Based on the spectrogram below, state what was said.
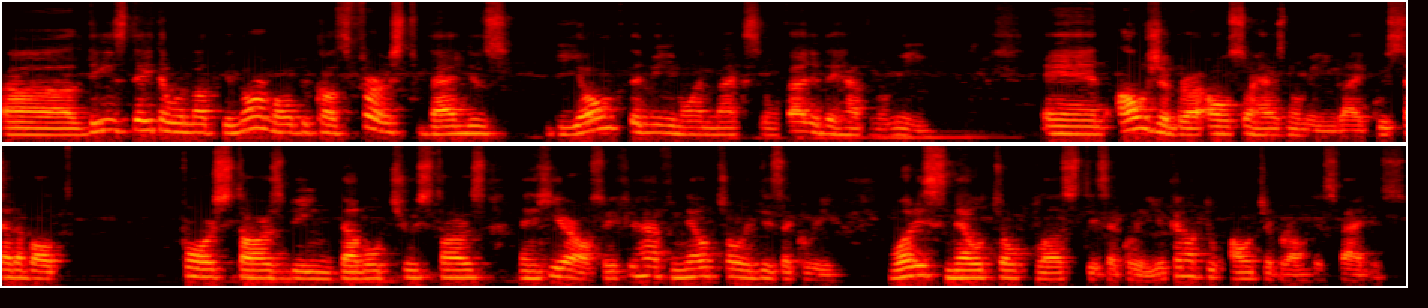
uh, these data will not be normal because first, values beyond the minimum and maximum value, they have no meaning. And algebra also has no meaning. Like we said about four stars being double two stars. And here also, if you have neutral or disagree, what is neutral plus disagree? You cannot do algebra on these values,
